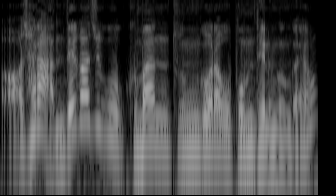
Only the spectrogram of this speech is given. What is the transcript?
어, 잘 안 돼가지고 그만둔 거라고 보면 되는 건가요?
